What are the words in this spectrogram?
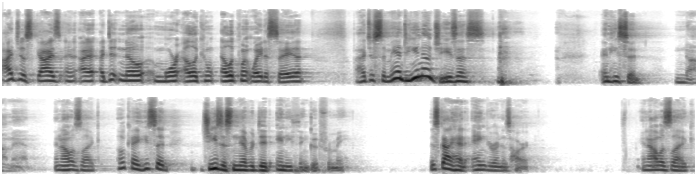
I just, guys, and I, I didn't know a more eloquent, eloquent way to say it. But I just said, man, do you know Jesus? And he said, Nah, man. And I was like, Okay. He said, Jesus never did anything good for me. This guy had anger in his heart. And I was like,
